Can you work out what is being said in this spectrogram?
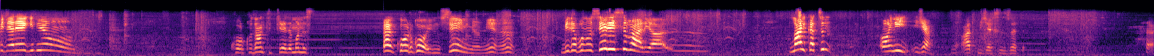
Abi nereye gidiyorsun? Korkudan titredim anız. Ben korku oyunu sevmiyorum ya. Bir de bunun serisi var ya. Like atın. Oynayacağım. Atmayacaksınız zaten. Heh.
